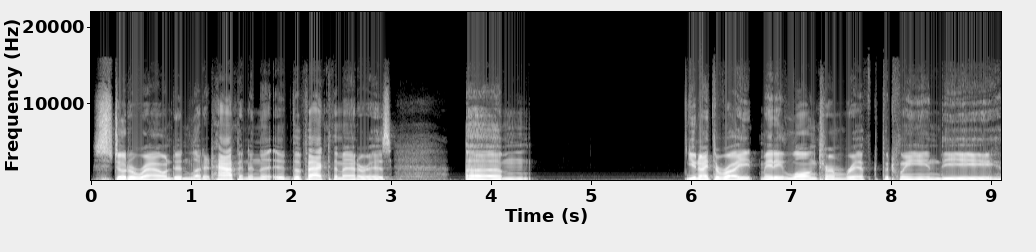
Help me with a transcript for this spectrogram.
stood around and let it happen. And the the fact of the matter is, um, Unite the Right made a long term rift between the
